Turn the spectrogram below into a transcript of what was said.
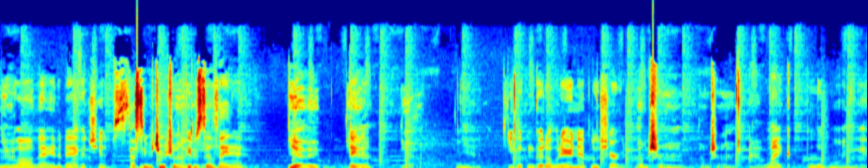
You all that in a bag of chips. I see what you were trying to do. People still though. say that? Yeah, they. They yeah, do? yeah. Yeah. You looking good over there in that blue shirt. I'm trying. I'm trying. I like blue on you.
